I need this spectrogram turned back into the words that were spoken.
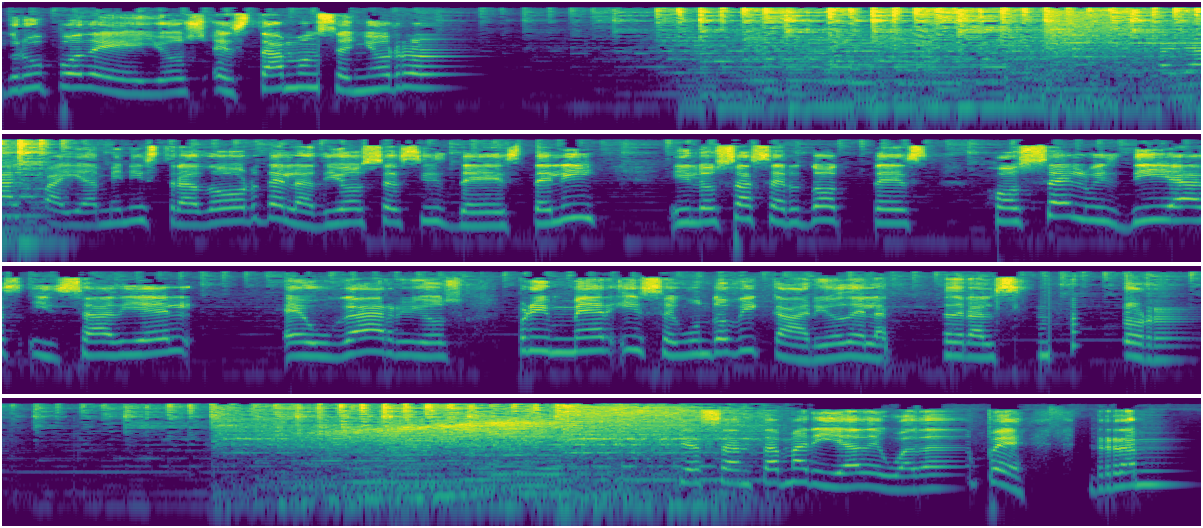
grupo de ellos está Monseñor Galpa y administrador de la diócesis de Estelí y los sacerdotes José Luis Díaz y Sadiel Eugarrios, primer y segundo vicario de la Catedral Santa María de Guadalupe. Ram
